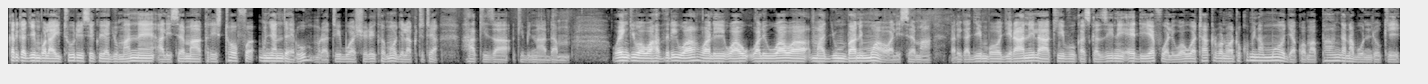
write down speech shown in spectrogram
katika jimbo la Ituri siku ya Jumanne, alisema Christophe Munyanderu, mratibu wa shirika moja la kutetea haki za kibinadamu. Wengi wa wahadhiriwa waliuawa wali majumbani mwao, alisema. Katika jimbo jirani la Kivu Kaskazini, ADF waliwaua takriban watu kumi na mmoja kwa mapanga na bunduki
